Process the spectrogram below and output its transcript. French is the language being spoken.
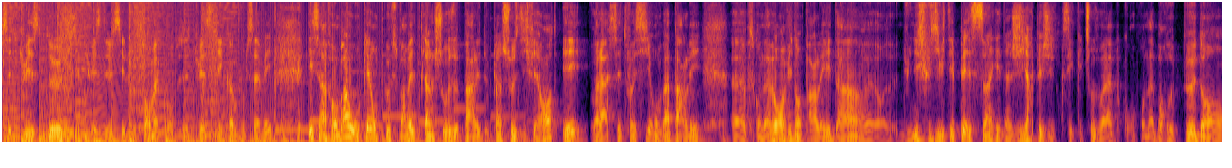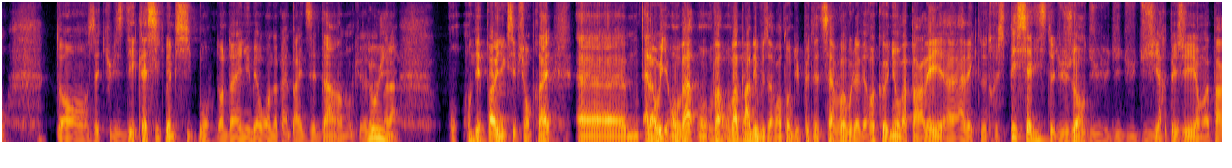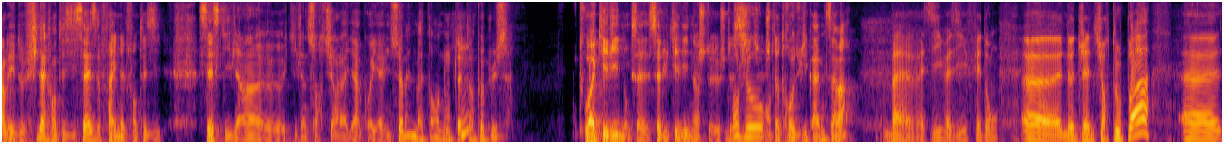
ZQS2. Donc ZQS2, c'est le format court de ZQSD, comme vous le savez. Et c'est un format auquel on peut se parler de plein de choses, parler de plein de choses différentes. Et voilà, cette fois-ci, on va parler, euh, parce qu'on avait envie d'en parler, d'un euh, d'une exclusivité PS5 et d'un JRPG. Donc c'est quelque chose voilà, qu'on aborde peu dans, dans ZQSD classique, même si, bon, dans le dernier numéro, on a quand même parlé de Zelda. Hein, donc voilà on n'est pas une exception près. Euh, alors oui, on va, on va, on va parler. Vous avez entendu peut-être sa voix, vous l'avez reconnu. On va parler euh, avec notre spécialiste du genre du, du, du, JRPG. On va parler de Final Fantasy XVI, Final Fantasy XVI qui vient, euh, qui vient de sortir là. Il y a quoi? Il y a une semaine maintenant, donc peut-être mhm. un peu plus? Toi, Kevin. Donc salut Kevin. Hein, je te, je te, Bonjour. Je t'introduis quand même. Ça va? Bah vas-y, vas-y, fais donc. ne gêne surtout pas. Euh,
